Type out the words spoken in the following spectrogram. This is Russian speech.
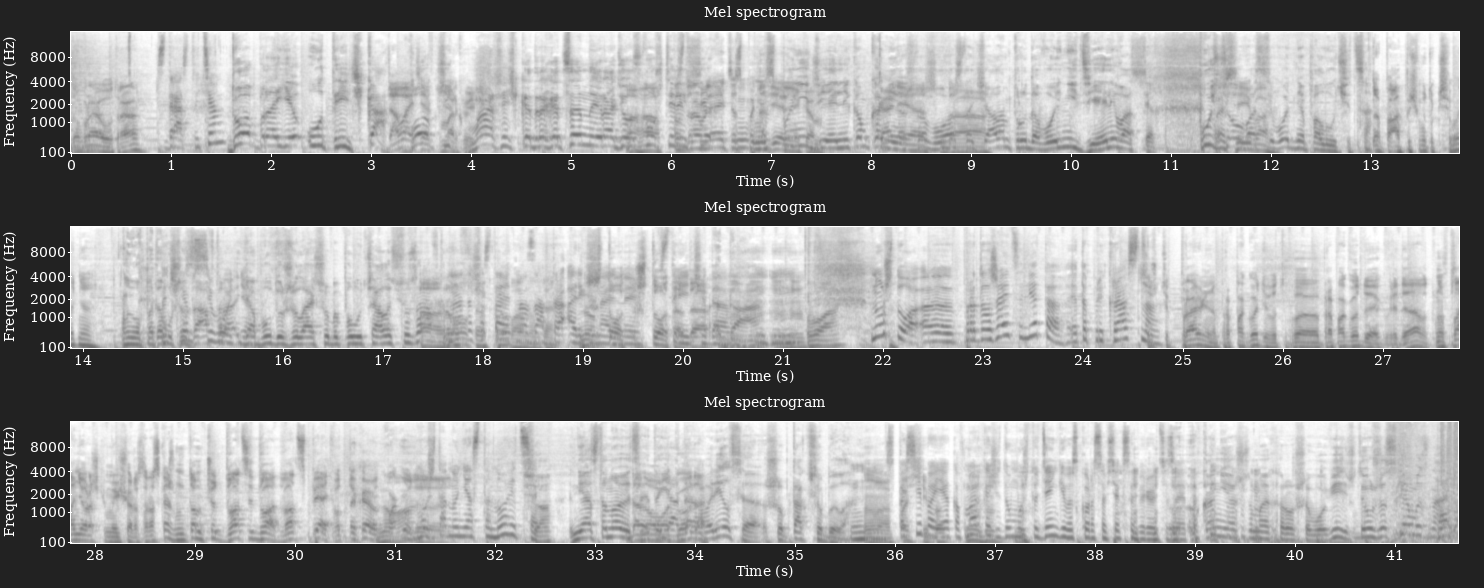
Доброе утро. Здравствуйте. Доброе утречка. Давайте, Яков Вовчик, Маркович. Машечка, драгоценные радиослушатели. Ага, поздравляйте всех, с понедельником. С понедельником, конечно. Конечно, вот, с да. началом трудовой недели вас всех. Пусть все у Спасибо. вас сегодня получится. А, а почему только сегодня? Ну, потому Начнем что с завтра сегодня. я буду желать, чтобы получалось все завтра. А, ну, Надо же ставить на ладно, завтра да. оригинальные Ну, что- что-то, встречи. да. да. Во. Ну что, э, продолжается лето, это прекрасно. Слушайте, правильно, про погоде, вот э, про погоду я говорю, да? Вот, ну, в планерочке мы еще раз расскажем. Ну, там что-то 22, 25, вот такая вот погода. Может, оно не остановится? Все. Не остановится. До Это Нового я года. договорился, чтобы так все было. А, Спасибо, Яков Маркович. Думаю, что деньги вы скоро со всех соберете за Ну, это. Конечно, моя хорошая. Во, видишь, ты уже схемы знаешь.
